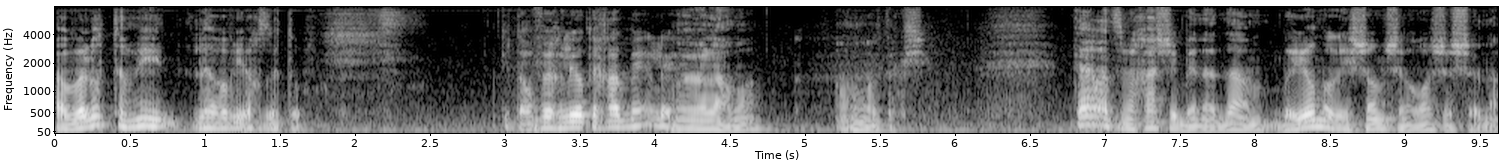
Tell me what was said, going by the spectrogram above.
אבל לא תמיד להרוויח זה טוב. כי אתה הופך להיות אחד מאלה. לו, למה? אמר לו, תקשיב. תאר לעצמך שבן אדם, ביום הראשון של ראש השנה,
